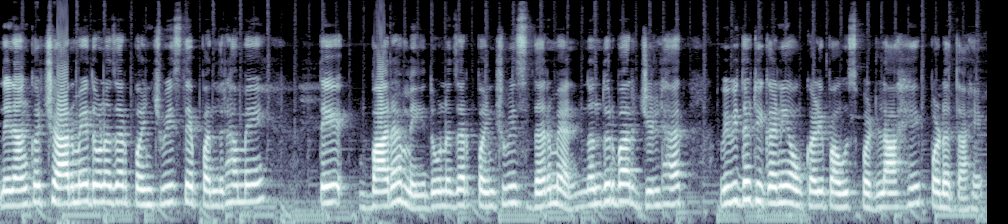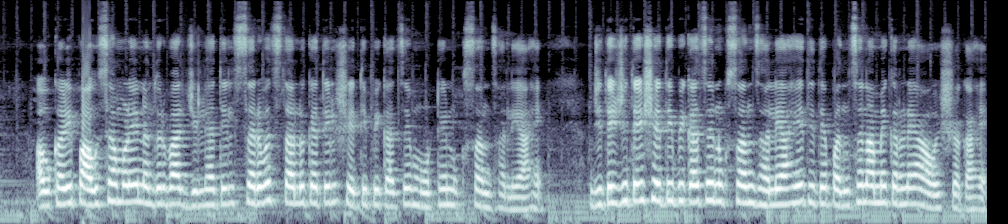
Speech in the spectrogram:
दिनांक चार मे दोन हजार पंचवीस ते पंधरा मे ते बारा मे दोन हजार पंचवीस दरम्यान नंदुरबार जिल्ह्यात विविध ठिकाणी अवकाळी पाऊस पडला आहे पडत आहे. अवकाळी पावसामुळे नंदुरबार जिल्ह्यातील सर्वच तालुक्यातील शेती पिकाचे मोठे नुकसान झाले आहे. जिथे जिथे शेती पिकाचे नुकसान झाले आहे तिथे पंचनामे करणे आवश्यक आहे.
